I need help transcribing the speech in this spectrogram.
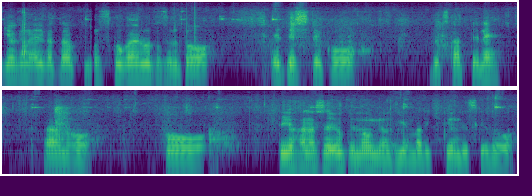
逆のやり方、息子がやろうとすると、得てしてこう、ぶつかってね、あの、こう、っていう話はよく農業の現場で聞くんですけど、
